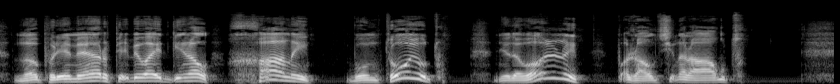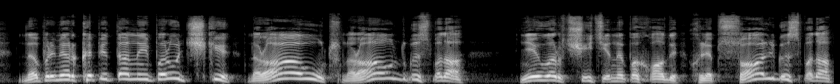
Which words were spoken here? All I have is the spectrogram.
— «например», — перебивает генерал, — «ханы бунтуют, недовольны» пожалуйте на раут. Например, капитаны и поручики на раут, на раут, господа. Не ворчите на походы, хлеб-соль, господа.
